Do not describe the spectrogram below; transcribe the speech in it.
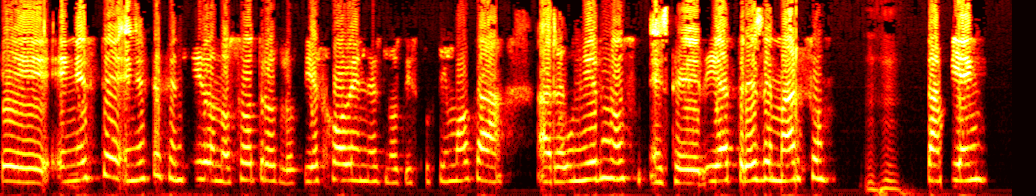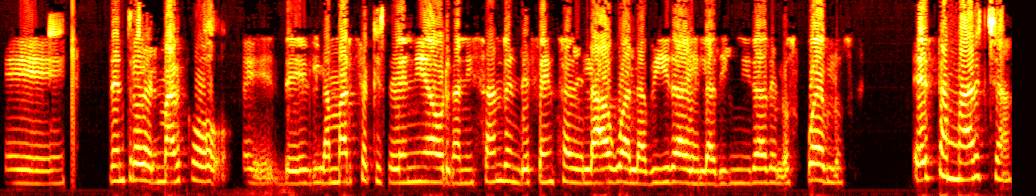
Eh, en este en este sentido nosotros los 10 jóvenes nos dispusimos a, a reunirnos este día 3 de marzo también eh, dentro del marco eh, de la marcha que se venía organizando en defensa del agua, la vida y la dignidad de los pueblos. Esta marcha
